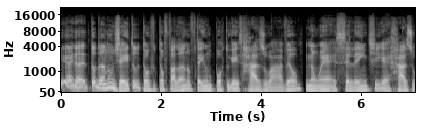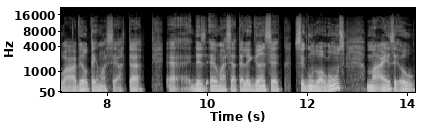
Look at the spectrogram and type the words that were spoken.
E ainda estou dando um jeito, estou falando, tem um português razoável, não é excelente, é razoável, tem uma certa, é, é, uma certa elegância, segundo alguns, mas eu,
